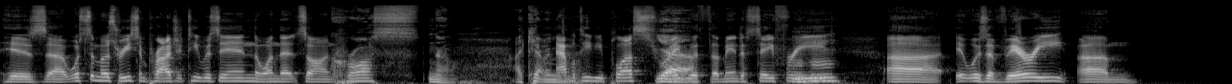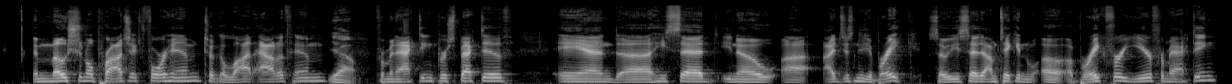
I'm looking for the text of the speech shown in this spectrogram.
his uh, what's the most recent project he was in? The one that's on Cross? No, I can't remember. Apple TV Plus, Yeah. Mm-hmm. right, with Amanda Seyfried. Uh, it was a very um, emotional project for him. Took a lot out of him, Yeah. from an acting perspective. And uh, he said, you know, uh, I just need a break. So he said, I'm taking a, a break for a year from acting.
